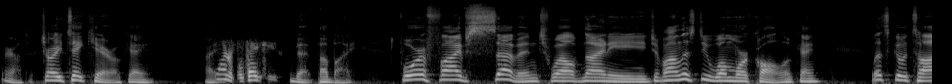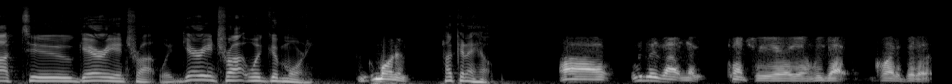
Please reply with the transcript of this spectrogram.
They're out there. Charlie, take care. Okay. Right. Wonderful, thank you. You bet. Bye bye. 457 1290. Javon, let's do one more call, okay? Let's go talk to Gary and Trotwood. Gary and Trotwood, good morning. Good morning. How can I help? Uh, we live out in the country area, and we got quite a bit of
